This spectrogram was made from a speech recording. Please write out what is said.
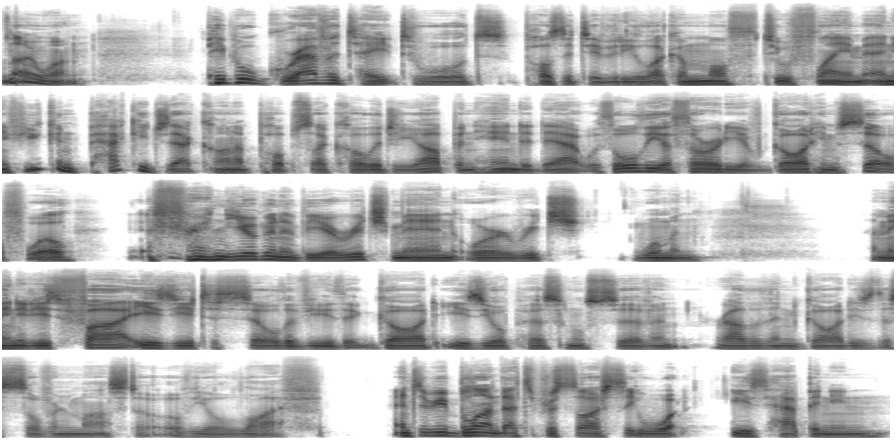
no one. People gravitate towards positivity like a moth to a flame. And if you can package that kind of pop psychology up and hand it out with all the authority of God Himself, well, friend, you're going to be a rich man or a rich woman. I mean, it is far easier to sell the view that God is your personal servant rather than God is the sovereign master of your life. And to be blunt, that's precisely what is happening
